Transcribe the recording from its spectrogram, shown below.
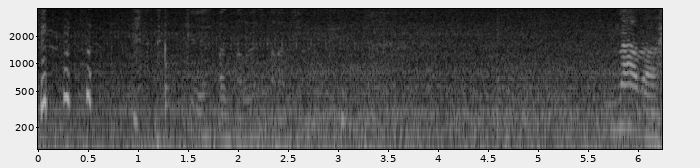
¿Tienes pantalones para mí? Nada.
